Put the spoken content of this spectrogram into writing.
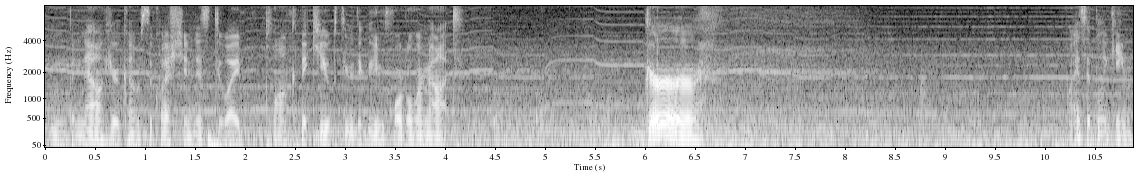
Mm, but now here comes the question, is do I plonk the cube through the green portal or not? Grr! Why is it blinking?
